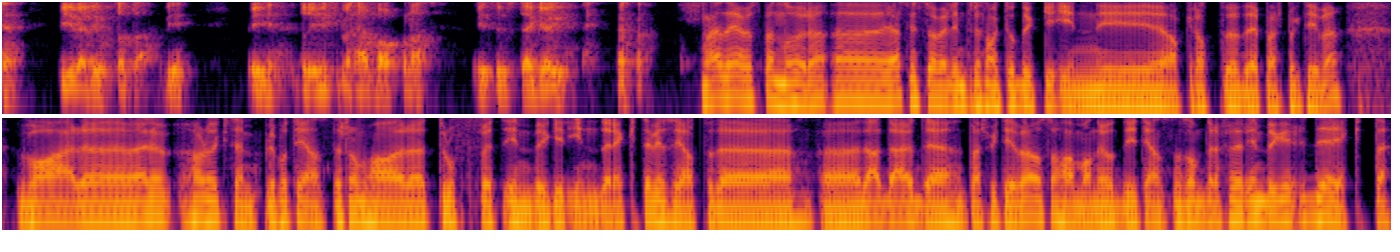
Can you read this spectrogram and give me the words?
vi er veldig opptatt av. Vi, vi driver ikke med det her bare på at vi syns det er gøy. Nei, Det er jo spennende å høre. Eh, Jeg syns det er veldig interessant å dykke inn i akkurat det perspektivet. Er det, Har du eksempler på tjenester som har eh, truffet innbygger indirekte? Vil si at det, eh, det er- jo det perspektivet, og så har man jo de tjenestene som treffer innbygger direkte.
